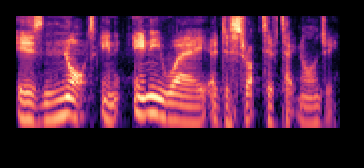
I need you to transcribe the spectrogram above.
is not in any way a disruptive technology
